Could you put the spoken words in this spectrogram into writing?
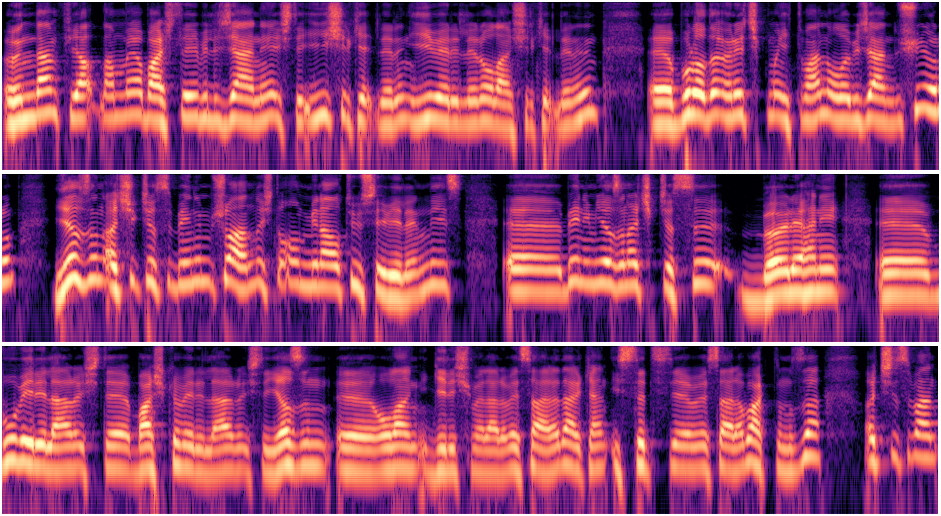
önden fiyatlanmaya başlayabileceğini işte iyi şirketlerin iyi verileri olan şirketlerin e, burada öne çıkma ihtimalinin olabileceğini düşünüyorum. Yazın açıkçası benim şu anda işte 10.600 seviyelerindeyiz. E, benim yazın açıkçası böyle hani e, bu veriler işte başka veriler işte yazın e, olan gelişmeler vesaire derken istatistiğe vesaire baktığımızda açıkçası ben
